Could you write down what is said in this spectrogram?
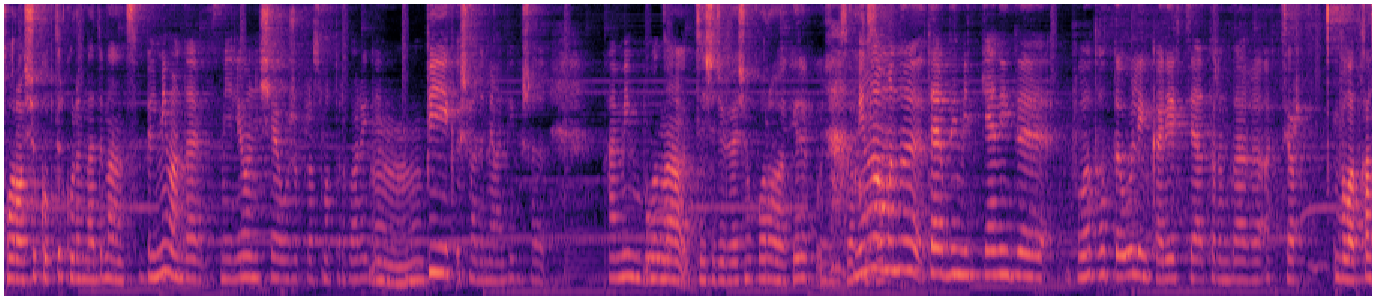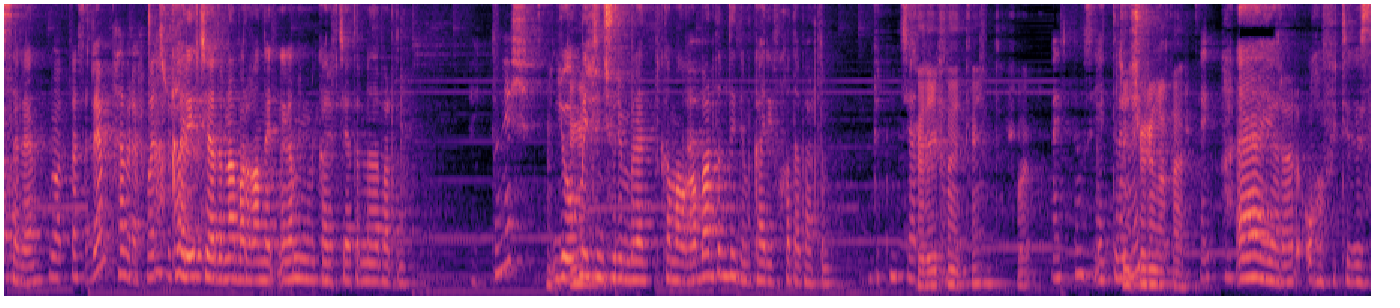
караучы күптер күренмәдеме анысы белмим анда миллион ничә уже просмотр бар иде Мм. бик ошады миңа бик ошады һәм мин бу буны тәҗрибә өчен карарга кирәк үзебезгә миңа кызык. моны тәкъдим иткән иде. Булат гатауллин корея театрындагы актер. Булатка сәлам булатка сәлам һәм шушы. Карев театрына барганды әйтмәгән мин Карев театрына да бардым. Әйттең иш юк мен тинчурин белән камалга бардым дидем Каревка да бардым. бөтен театр Кореевны әйткән инде. Шулай. әйттең син әйттеңме Тинчуринга кар. ә ярар гафу итегез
